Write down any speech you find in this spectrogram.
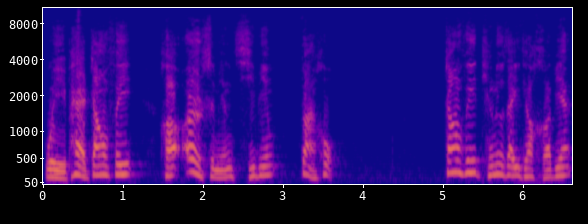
委派张飞和二十名骑兵断后。张飞停留在一条河边，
